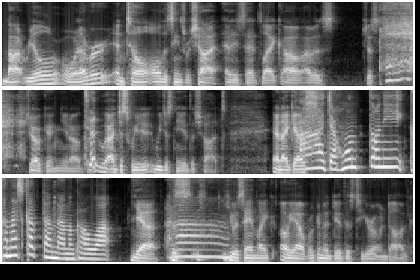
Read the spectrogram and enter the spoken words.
not real or whatever until all the scenes were shot and he said like oh i was just joking you know i just we we just needed the shots and i guess ああ、じゃあ本当に悲しかったんだ、あの顔は。 yeah because he was saying like oh yeah we're gonna do this to your own dog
